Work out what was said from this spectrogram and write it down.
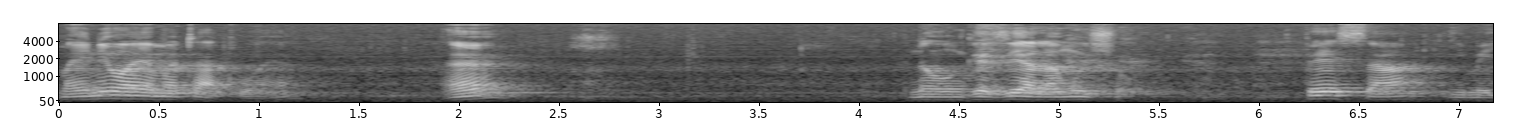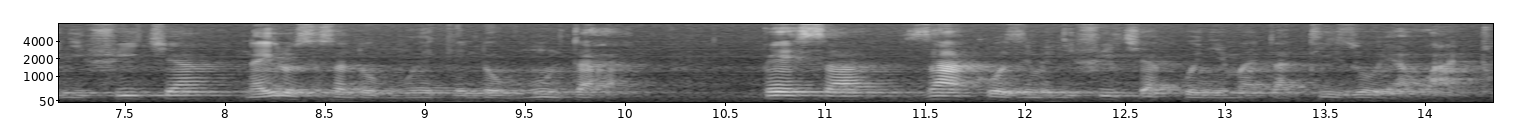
maeneo haya matatu haya eh? Naongezea la mwisho pesa imejificha, na hilo sasa ndo mweke, ndo muntaha. Pesa zako zimejificha kwenye matatizo ya watu.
